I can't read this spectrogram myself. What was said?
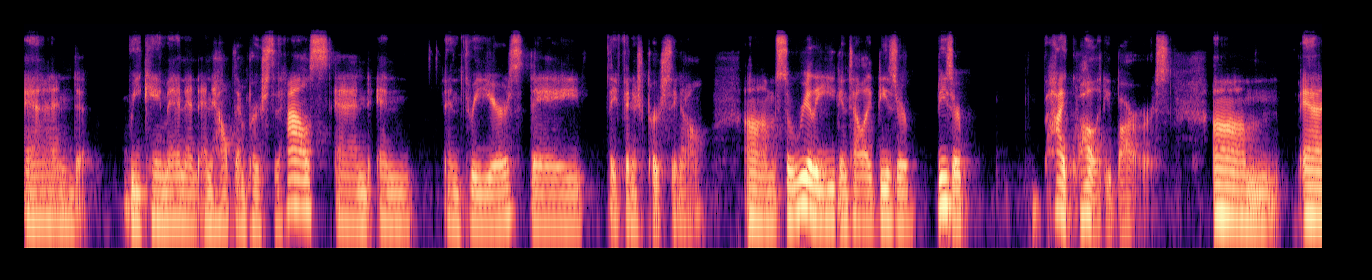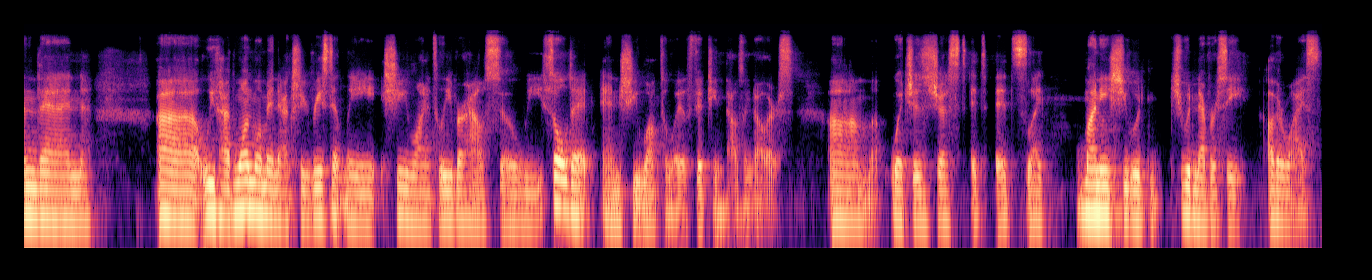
and we came in and, and helped them purchase the house and in in three years they they finished purchasing it all. Um, so really you can tell like these are these are high quality borrowers. Um, and then uh, we've had one woman actually recently she wanted to leave her house so we sold it and she walked away with $15000 um, which is just it's it's like money she would she would never see otherwise.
